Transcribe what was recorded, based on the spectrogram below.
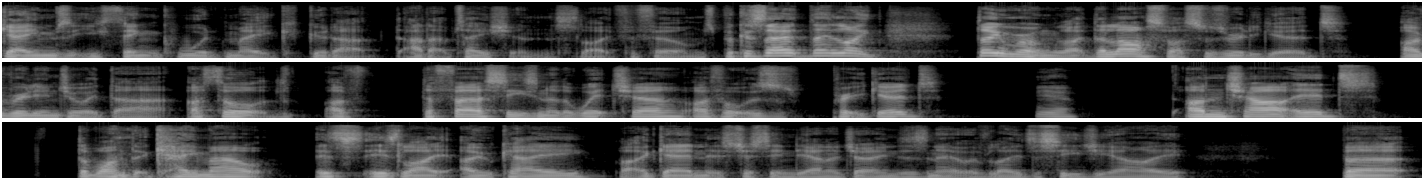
games that you think would make good ad- adaptations, like for films? Because they they like, don't get me wrong. Like, The Last of Us was really good. I really enjoyed that. I thought I've the first season of The Witcher. I thought was pretty good. Yeah. Uncharted, the one that came out, is is like okay. Like again, it's just Indiana Jones, isn't it, with loads of CGI. But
